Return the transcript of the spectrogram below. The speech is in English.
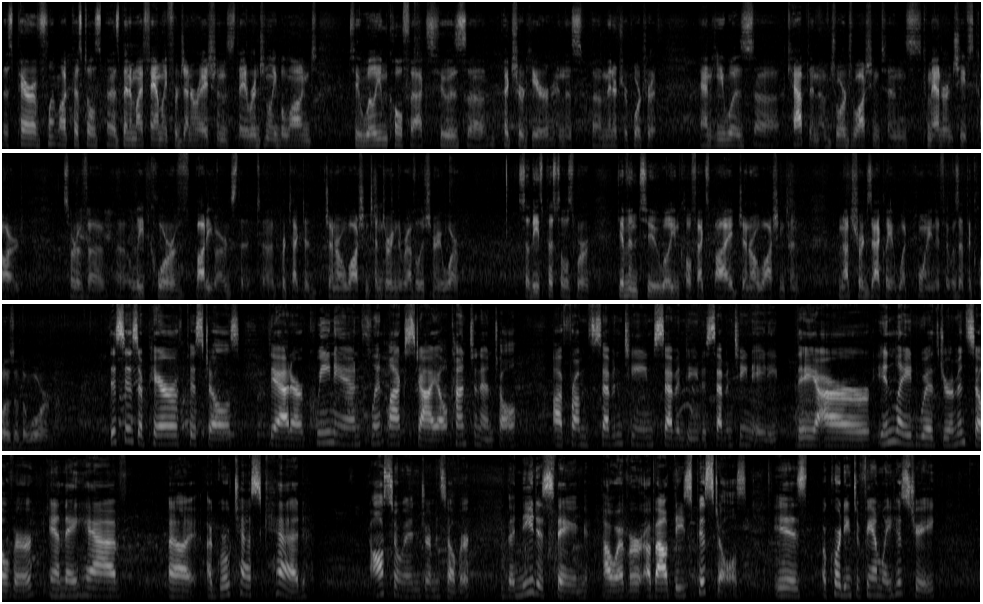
This pair of flintlock pistols has been in my family for generations. They originally belonged to William Colfax, who is uh, pictured here in this uh, miniature portrait. And he was uh, captain of George Washington's Commander-in-Chief's Guard, sort of a, a, elite corps of bodyguards that uh, protected General Washington during the Revolutionary War. So these pistols were given to William Colfax by General Washington. I'm not sure exactly at what point, if it was at the close of the war or not. This is a pair of pistols that are Queen Anne flintlock style, continental, uh, from 1770 to 1780. They are inlaid with German silver and they have uh, a grotesque head, also in German silver. The neatest thing, however, about these pistols is, according to family history,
